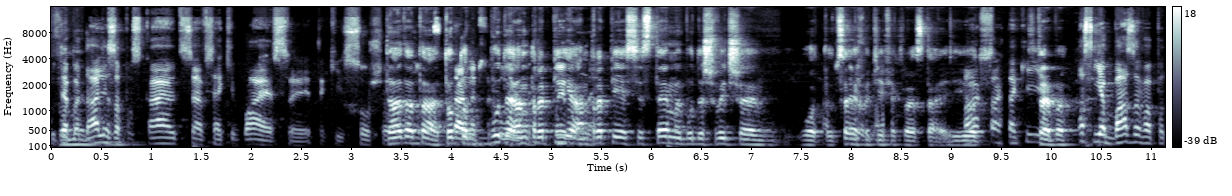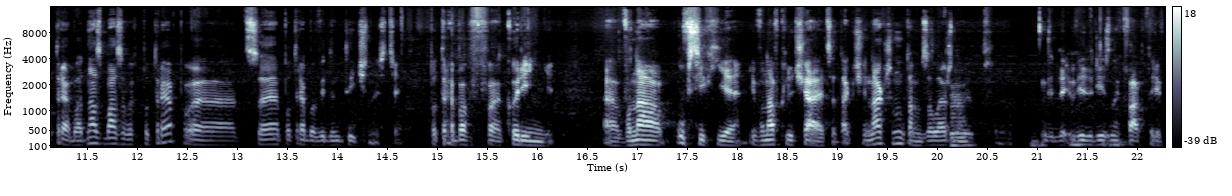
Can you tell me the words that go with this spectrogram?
у тебе далі запускаються всякі байси, такі social. Так, так, так. Тобто буде антропія, антропія системи буде швидше. От це я хотів якраз так. І так, от так, так і є. Треба... У нас є базова потреба. Одна з базових потреб е, це потреба в ідентичності, потреба в корінні. Е, вона у всіх є, і вона включається так чи інакше, ну там залежно від, від від, різних факторів.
